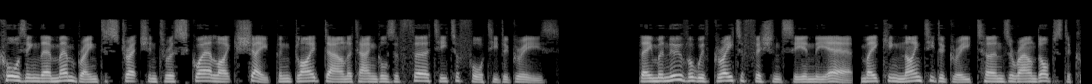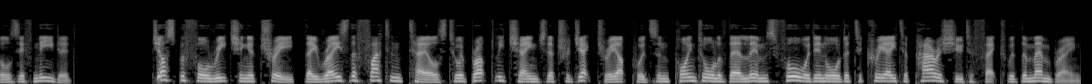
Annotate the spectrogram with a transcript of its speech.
causing their membrane to stretch into a square-like shape and glide down at angles of 30 to 40 degrees. They maneuver with great efficiency in the air, making 90-degree turns around obstacles if needed. Just before reaching a tree, they raise the flattened tails to abruptly change their trajectory upwards and point all of their limbs forward in order to create a parachute effect with the membrane.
